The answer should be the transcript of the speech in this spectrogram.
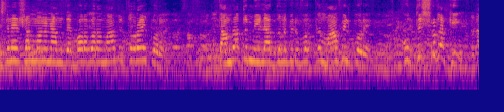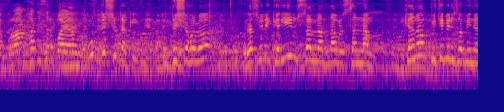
ইসলামের সম্মানে আমাদের বড় বড় মাহফিল তোরাই করে। আমরা তো মিলাদ মাহফিল করে উদ্দেশ্যটা কি? উদ্দেশ্যটা কি? উদ্দেশ্য হলো রসুল করিম সাল্লাহ সাল্লাম কেন পৃথিবীর জমিনে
